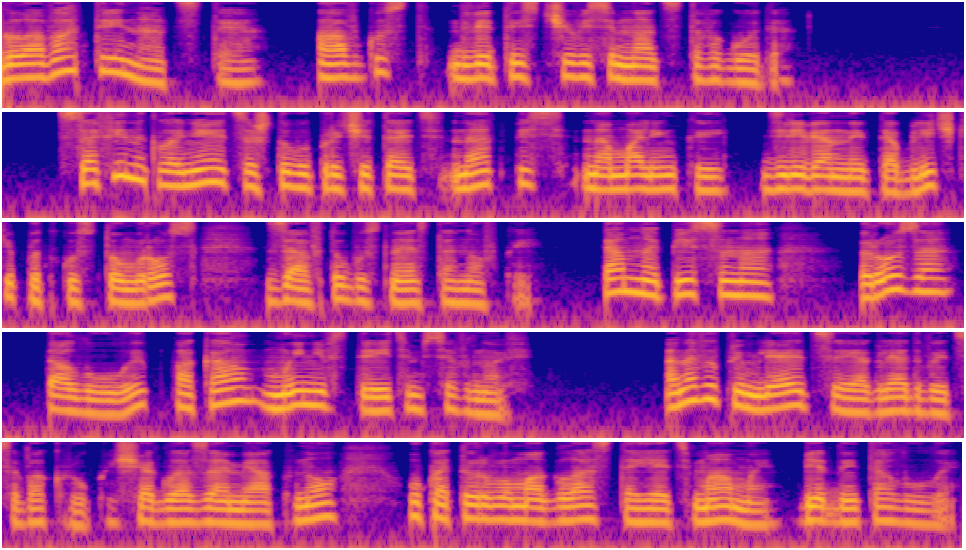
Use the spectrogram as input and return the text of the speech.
Глава 13. Август 2018 года. Софи наклоняется, чтобы прочитать надпись на маленькой деревянной табличке под кустом роз за автобусной остановкой. Там написано «Роза Талулы, пока мы не встретимся вновь». Она выпрямляется и оглядывается вокруг, ища глазами окно, у которого могла стоять мама бедной Талулы,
